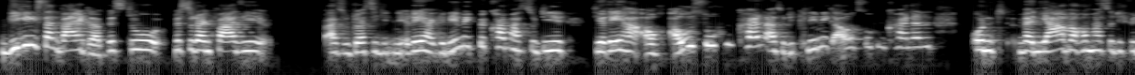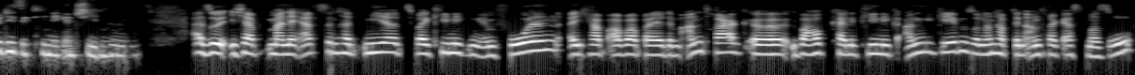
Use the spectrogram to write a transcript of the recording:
wie ging es dann weiter? Bist du, bist du dann quasi, also du hast die Reha genehmigt bekommen, hast du die, die Reha auch aussuchen können, also die Klinik aussuchen können? Und wenn ja, warum hast du dich für diese Klinik entschieden? Hm. Also ich habe, meine Ärztin hat mir zwei Kliniken empfohlen. Ich habe aber bei dem Antrag äh, überhaupt keine Klinik angegeben, sondern habe den Antrag erstmal so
